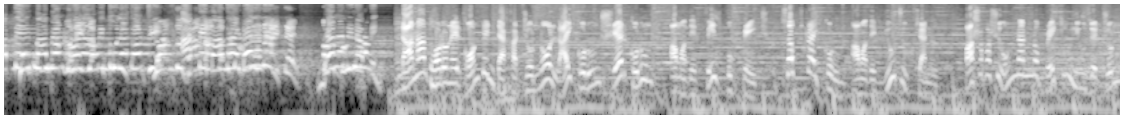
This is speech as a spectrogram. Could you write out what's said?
আপনি এই পাপের ঘোড়া আমি তুলে ধরছি। আপনি মাথায় ঢেলে নিন। ঢেলে নিন আপনি। নানা ধরনের কন্টেন্ট দেখার জন্য লাইক করুন শেয়ার করুন আমাদের ফেসবুক পেজ সাবস্ক্রাইব করুন আমাদের ইউটিউব চ্যানেল পাশাপাশি অন্যান্য ব্রেকিং নিউজের জন্য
